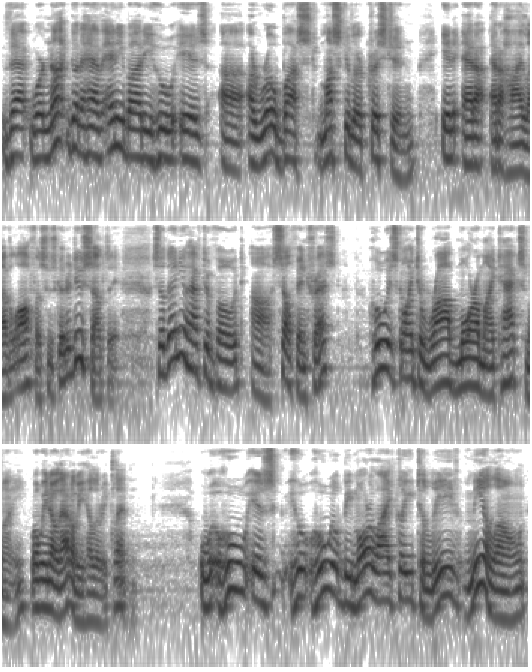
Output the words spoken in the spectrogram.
that we're not going to have anybody who is uh, a robust, muscular Christian in at a, at a high level office who's going to do something. So then you have to vote uh, self interest. Who is going to rob more of my tax money? Well, we know that'll be Hillary Clinton. Who is who, who will be more likely to leave me alone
